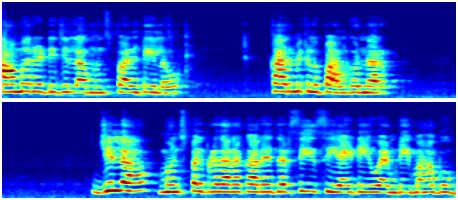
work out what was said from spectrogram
కామారెడ్డి జిల్లా మున్సిపాలిటీలో కార్మికులు పాల్గొన్నారు. జిల్లా మున్సిపల్ ప్రధాన కార్యదర్శి సిఐటియు ఎండి మహబూబ్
